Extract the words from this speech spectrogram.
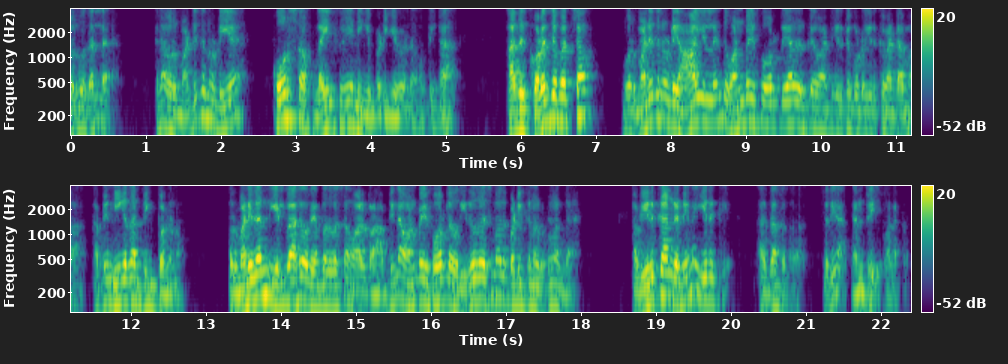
சொல்வதல்ல. ஏன்னா ஒரு மனிதனுடைய கோர்ஸ் ஆஃப் லைஃபையே நீங்கள் படிக்க வேண்டும் அப்படின்னா அது குறைஞ்சபட்சம் ஒரு மனிதனுடைய ஆயுள்லேருந்து ஒன் பை ஃபோர்லையாவது இருக்க வேண்டி இருக்கக்கூட இருக்க வேண்டாமா? அப்படின்னு நீங்கள் தான் திங்க் பண்ணணும். ஒரு மனிதன் இயல்பாக ஒரு எண்பது வருஷம் வாழ்கிறான் அப்படின்னா ஒன் பை ஃபோரில் ஒரு இருபது வருஷமாவது படிக்கணும் இருக்கணும் இல்லை அப்படி இருக்கான்னு கேட்டிங்கன்னா இருக்கு. அதுதான் சொல்ல சரியா? நன்றி வணக்கம்.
